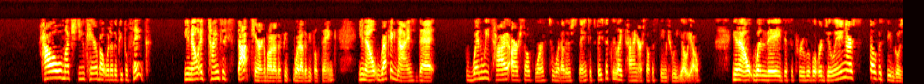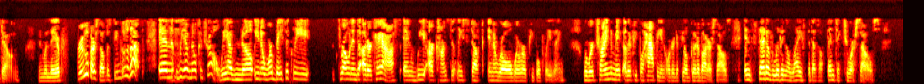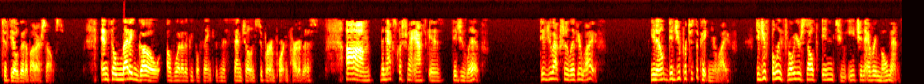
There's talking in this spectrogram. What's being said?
How much do you care about what other people think? You know, it's time to stop caring about other people, what other people think. You know, recognize that when we tie our self-worth to what others think, it's basically like tying our self-esteem to a yo-yo. You know, when they disapprove of what we're doing, our self-esteem goes down. And when they approve, our self-esteem goes up. And mm-hmm. we have no control. We have no, you know, we're basically thrown into utter chaos and we are constantly stuck in a role where we're people pleasing where we're trying to make other people happy in order to feel good about ourselves instead of living a life that is authentic to ourselves to feel good about ourselves. And so letting go of what other people think is an essential and super important part of this. Um, the next question I ask is, did you live? Did you actually live your life? You know, did you participate in your life? Did you fully throw yourself into each and every moment?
